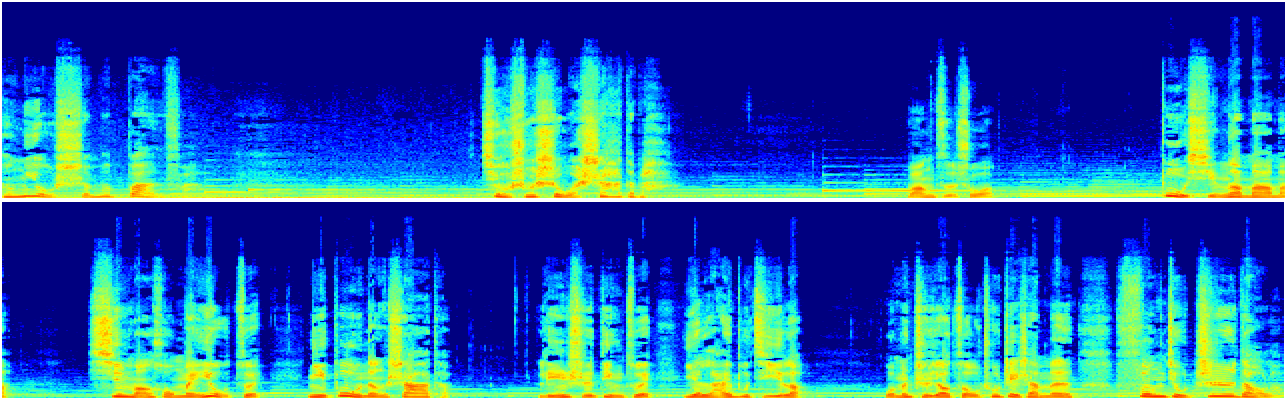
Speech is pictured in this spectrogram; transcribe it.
能有什么办法？就说是我杀的吧。”王子说。不行啊，妈妈，新王后没有罪，你不能杀她。临时定罪也来不及了。我们只要走出这扇门，风就知道了。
